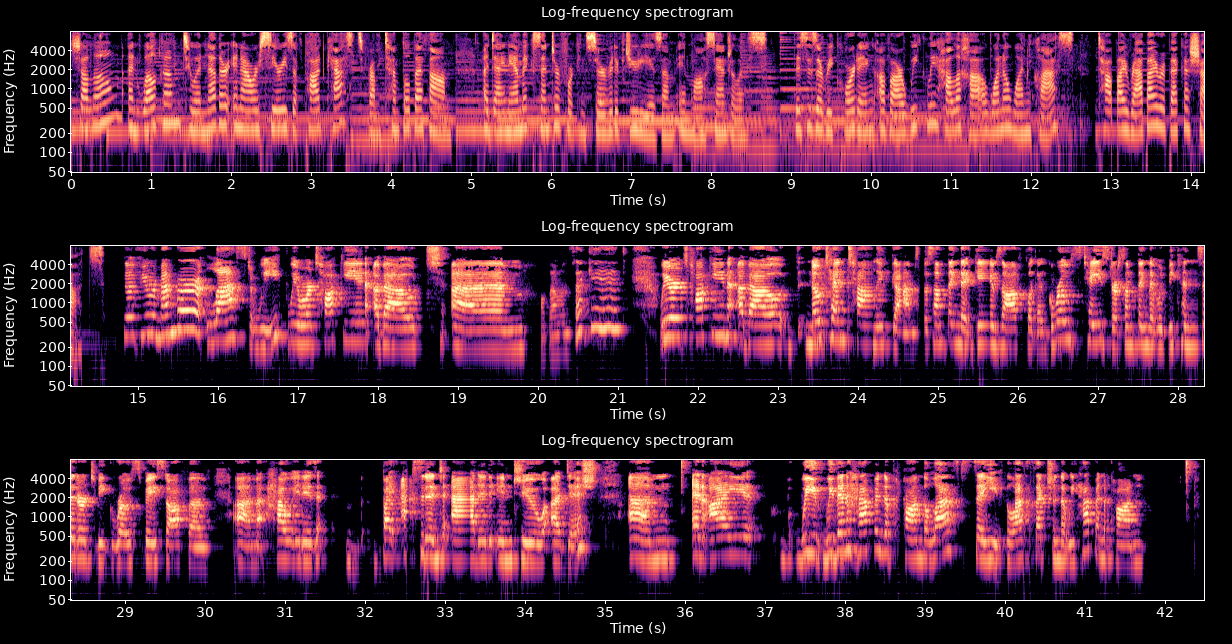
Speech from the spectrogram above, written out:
Shalom and welcome to another in our series of podcasts from Temple Beth Am, a dynamic center for conservative Judaism in Los Angeles. This is a recording of our weekly Halacha 101 class taught by Rabbi Rebecca Schatz. So if you remember last week, we were talking about, um, hold on one second. We were talking about noten tam lifgam, so something that gives off like a gross taste or something that would be considered to be gross based off of um, how it is by accident added into a dish. Um, and I, we, we then happened upon the last seif, the last section that we happened upon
